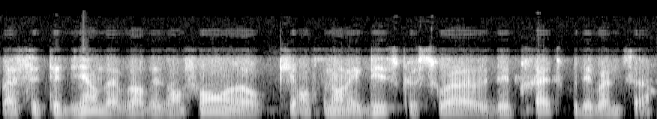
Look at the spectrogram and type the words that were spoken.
bah, c'était bien d'avoir des enfants qui rentraient dans l'église, que ce soit des prêtres ou des bonnes sœurs.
